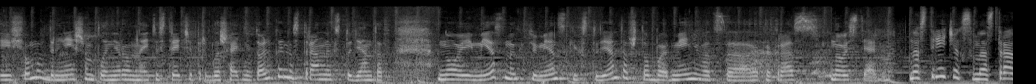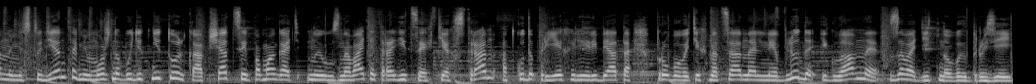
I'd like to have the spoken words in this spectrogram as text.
И еще мы в дальнейшем планируем на эти встречи приглашать не только иностранных студентов, но и местных тюменских студентов, чтобы обмениваться как раз новостями. На встрече встречах с иностранными студентами можно будет не только общаться и помогать, но и узнавать о традициях тех стран, откуда приехали ребята, пробовать их национальные блюда и, главное, заводить новых друзей.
